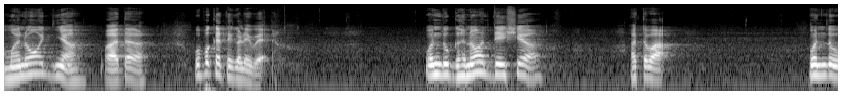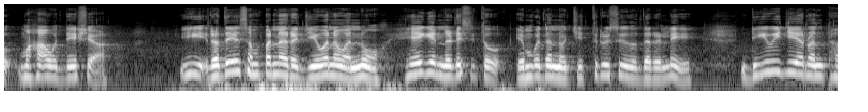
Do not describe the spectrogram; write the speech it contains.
ಮನೋಜ್ಞವಾದ ಉಪಕಥೆಗಳಿವೆ. ಒಂದು ಘನೋದ್ದೇಶ ಅಥವಾ ಒಂದು ಮಹಾ ಉದ್ದೇಶ ಈ ಹೃದಯ ಸಂಪನ್ನರ ಜೀವನವನ್ನು ಹೇಗೆ ನಡೆಸಿತು ಎಂಬುದನ್ನು ಚಿತ್ರಿಸುವುದರಲ್ಲಿ ಡಿ ವಿ ಜಿಯವರಂತಹ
